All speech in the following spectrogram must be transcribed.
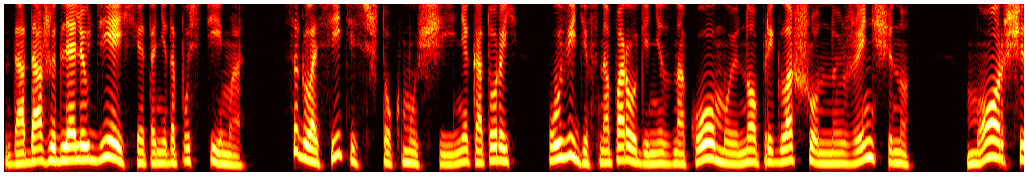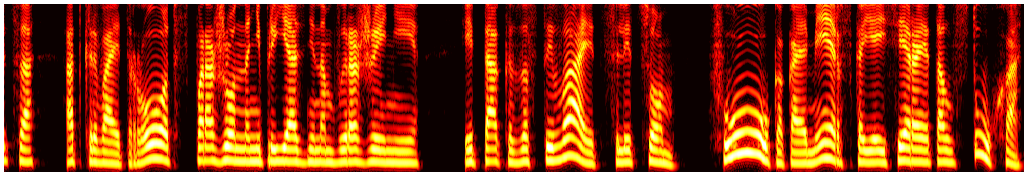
Да даже для людей это недопустимо. Согласитесь, что к мужчине, который, увидев на пороге незнакомую, но приглашенную женщину, морщится, открывает рот в пораженно неприязненном выражении и так застывает с лицом. «Фу, какая мерзкая и серая толстуха!»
